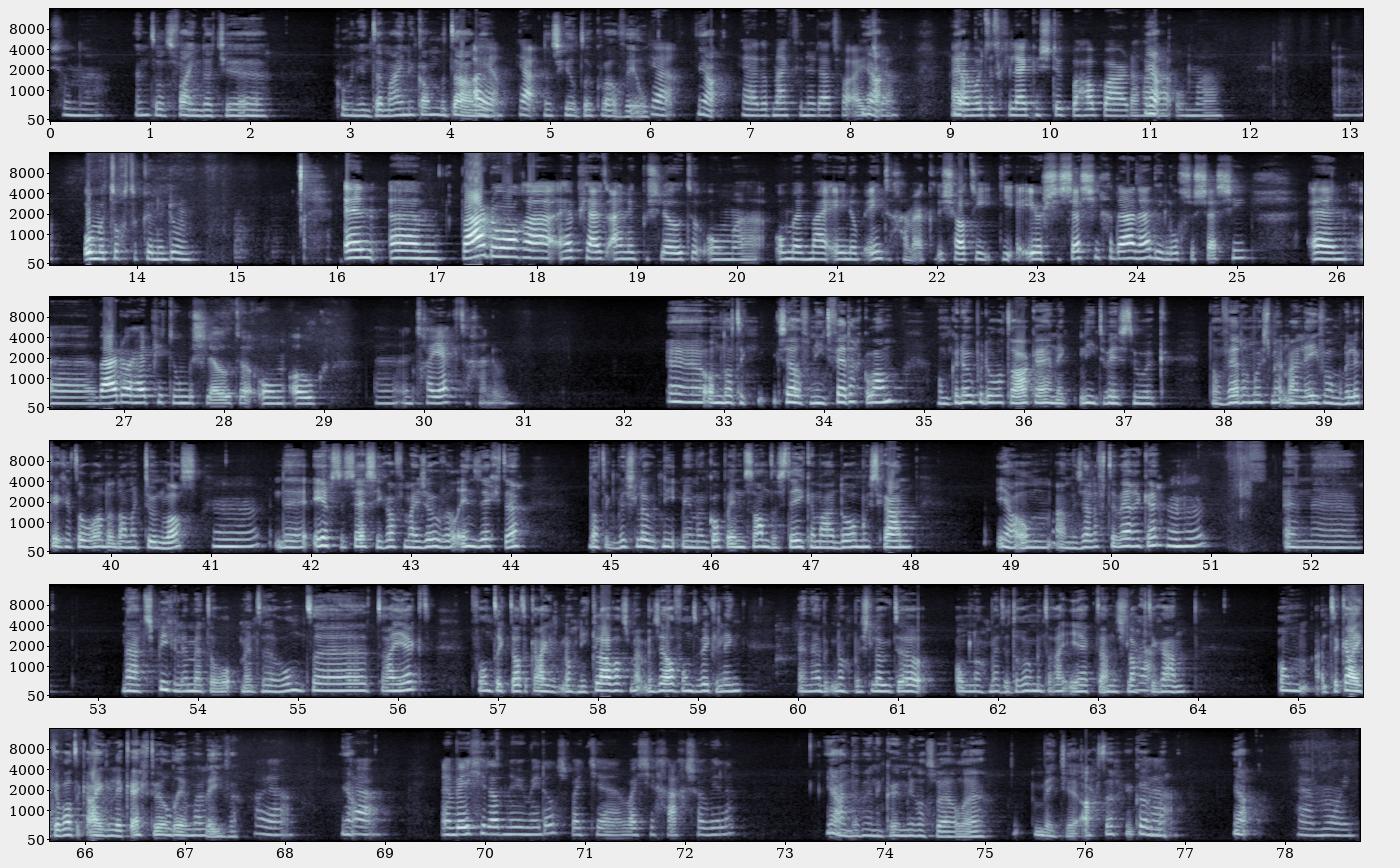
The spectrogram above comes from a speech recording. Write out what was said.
dus dan, En het was fijn dat je gewoon in termijnen kan betalen. oh ja, ja, Dat scheelt ook wel veel. ja, Ja, Ja, dat maakt inderdaad wel uit. Ja. Ja. Ja, dan wordt het gelijk een stuk behapbaarder eh, om, om het toch te kunnen doen. En ehm, waardoor eh, heb je uiteindelijk besloten om, eh, om met mij één op één te gaan werken? Dus je had die, die eerste sessie gedaan, hè, die losse sessie. En waardoor heb je toen besloten om ook een traject te gaan doen? omdat ik zelf niet verder kwam om knopen door te hakken en ik niet wist hoe ik dan verder moest met mijn leven om gelukkiger te worden dan ik toen was. Mhm. De eerste sessie gaf mij zoveel inzichten dat ik besloot niet meer mijn kop in het zand te steken, maar door moest gaan ja, om aan mezelf te werken. Mhm. En uh, na het spiegelen met de, met de hond uh, traject vond ik dat ik eigenlijk nog niet klaar was met mijn zelfontwikkeling. En heb ik nog besloten om nog met het dromentraject aan de slag te gaan om te kijken wat ik eigenlijk echt wilde in mijn leven. Oh ja. Ja. ja. En weet je dat nu inmiddels, wat je, wat je graag zou willen? Ja, daar ben ik inmiddels wel uh, een beetje achter gekomen. Ja. Ja, ja mooi.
